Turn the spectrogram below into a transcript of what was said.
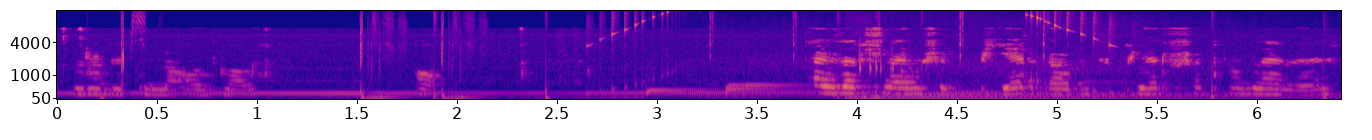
zrobię to na odwal. O. Tutaj zaczynają się pier pierwsze problemy.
